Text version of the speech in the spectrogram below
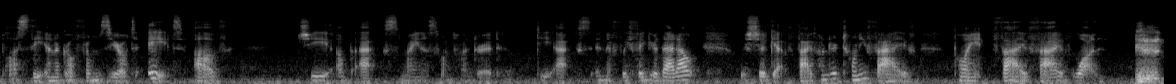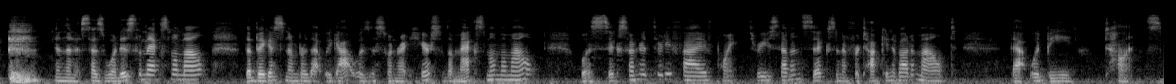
plus the integral from zero to eight of g of x minus 100 dx. And if we figure that out, we should get 525.551. and then it says, what is the maximum amount? The biggest number that we got was this one right here. So the maximum amount was 635.376. And if we're talking about amount, that would be tons.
